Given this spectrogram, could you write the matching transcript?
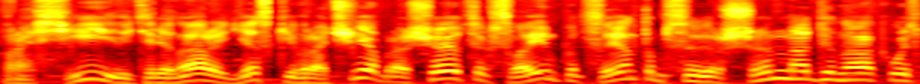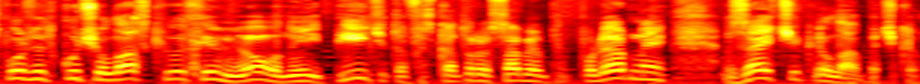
В России ветеринары и детские врачи обращаются к своим пациентам совершенно одинаково, используют кучу ласковых имен и эпитетов, из которых самые популярные – зайчик и лапочка.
